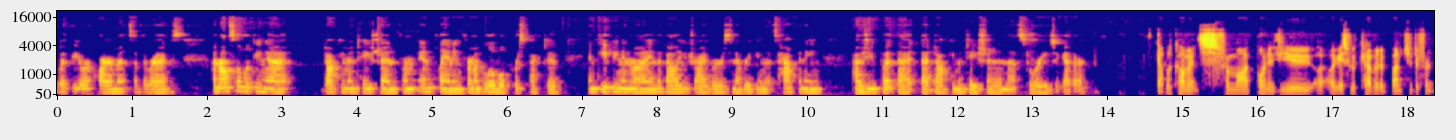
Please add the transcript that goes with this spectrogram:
with the requirements of the regs, and also looking at documentation from in planning from a global perspective and keeping in mind the value drivers and everything that's happening as you put that that documentation and that story together A couple of comments from my point of view. I guess we've covered a bunch of different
